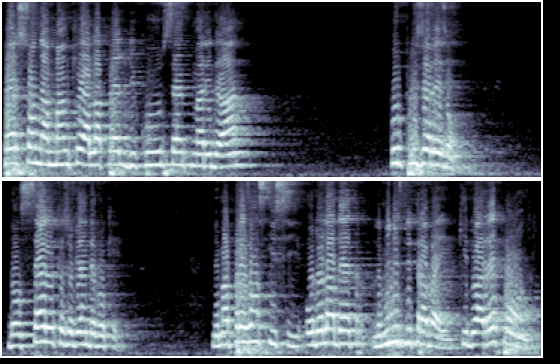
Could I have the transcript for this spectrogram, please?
personne n'a manqué à l'appel du cours Sainte-Marie de Anne pour plusieurs raisons, dont celle que je viens d'évoquer. Mais ma présence ici, au-delà d'être le ministre du Travail qui doit répondre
